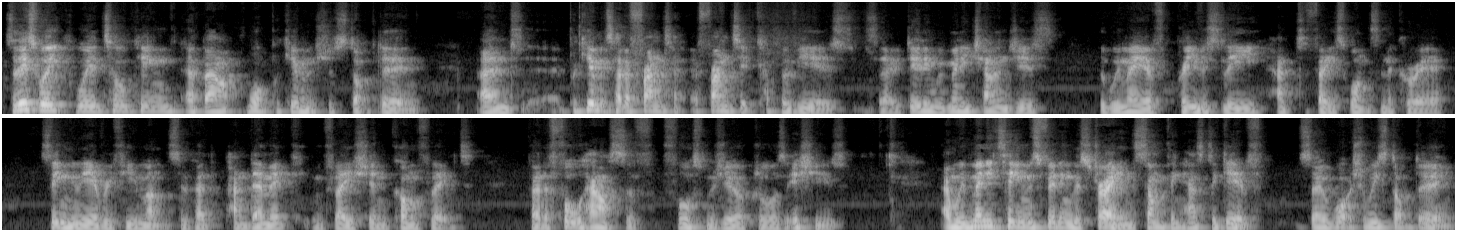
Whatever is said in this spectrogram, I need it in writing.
So this week we're talking about what procurement should stop doing, and procurement's had a frantic, a frantic couple of years. So dealing with many challenges that we may have previously had to face once in a career, seemingly every few months. We've had pandemic, inflation, conflict. We've had a full house of force majeure clause issues, and with many teams feeling the strain, something has to give. So what should we stop doing?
